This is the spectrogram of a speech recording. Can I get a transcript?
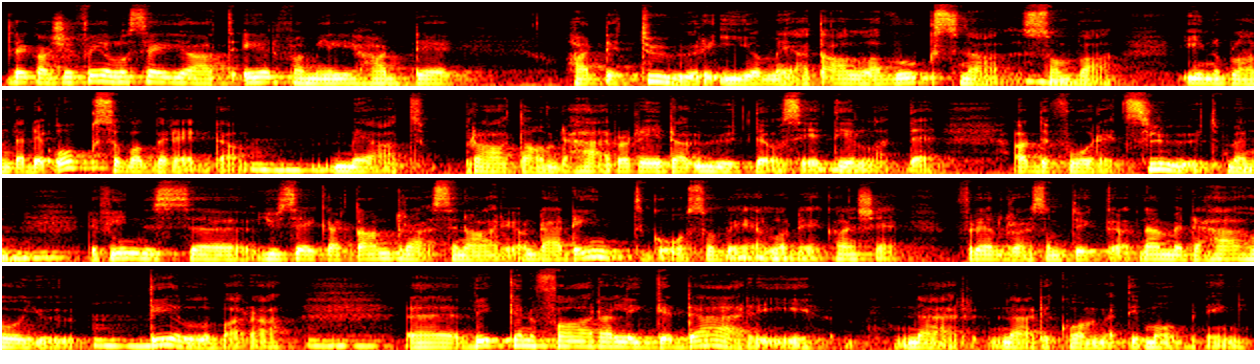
Det är kanske fel att säga att er familj hade hade tur i och med att alla vuxna mm. som var inblandade också var beredda mm. med att prata om det här och reda ut det och se till att det, att det får ett slut. Men mm. det finns uh, ju säkert andra scenarion där det inte går så väl och det är kanske föräldrar som tycker att Nej, men det här hör ju mm. till bara. Uh, vilken fara ligger där i när, när det kommer till mobbning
